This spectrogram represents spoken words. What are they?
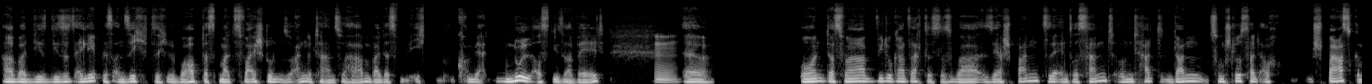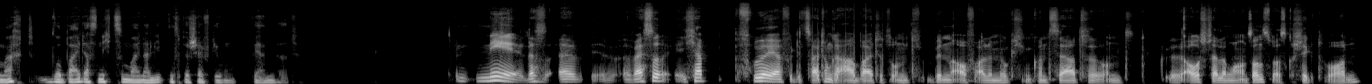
Aber die, dieses Erlebnis an sich, sich überhaupt das mal zwei Stunden so angetan zu haben, weil das, ich komme ja null aus dieser Welt. Mhm. Äh, und das war, wie du gerade sagtest, das war sehr spannend, sehr interessant und hat dann zum Schluss halt auch Spaß gemacht, wobei das nicht zu meiner Lieblingsbeschäftigung werden wird. Nee, das, äh, weißt du, ich habe früher ja für die Zeitung gearbeitet und bin auf alle möglichen Konzerte und äh, Ausstellungen und sonst was geschickt worden.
